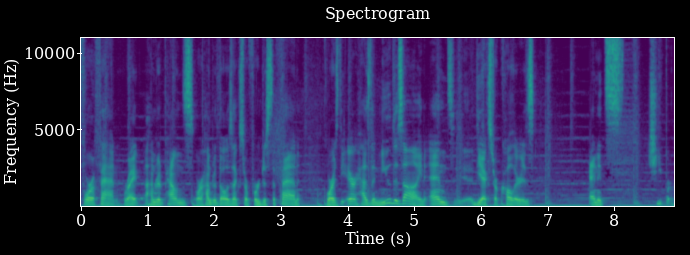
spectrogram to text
for a fan, right? 100 pounds or $100 extra for just a fan, whereas the Air has the new design and the extra colors, and it's cheaper.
